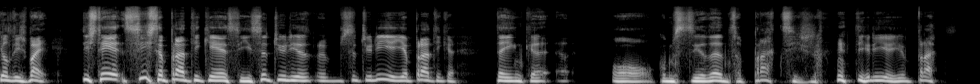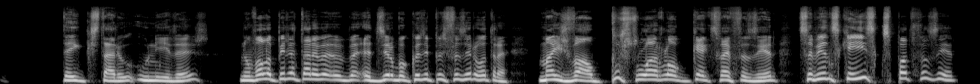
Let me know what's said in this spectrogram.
Ele diz: bem, se isto, é, se isto a prática é assim, se a, teoria, se a teoria e a prática têm que, ou como se dizia antes, a praxis, a teoria e a praxis, têm que estar unidas, não vale a pena estar a, a, dizer uma coisa e depois fazer outra. Mais vale postular logo o que é que se vai fazer, sabendo-se que é isso que se pode fazer.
